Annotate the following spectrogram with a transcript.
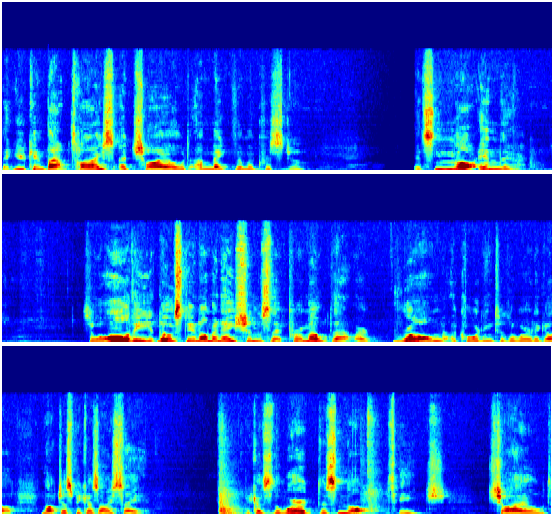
that you can baptize a child and make them a Christian. It's not in there. So all the, those denominations that promote that are wrong according to the Word of God. Not just because I say it because the word does not teach child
